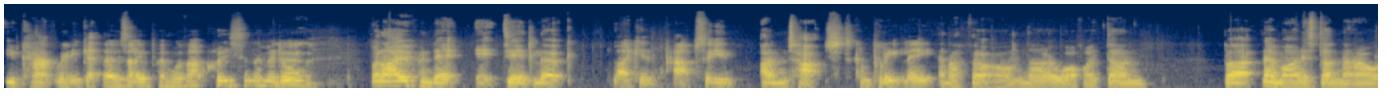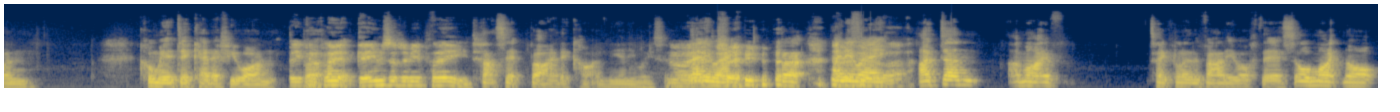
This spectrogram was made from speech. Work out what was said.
you can't really get those open without crease in the middle. Yeah. When I opened it, it did look like it absolutely untouched completely, and I thought, oh no, what have I done? But never mind, it's done now, and call me a dickhead if you want. But you can play it. Games are to be played. That's it. But I had it cart only anyway. So Oh, yeah, anyway, but anyway. I've done. I might have taken a load of value off this, or might not.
